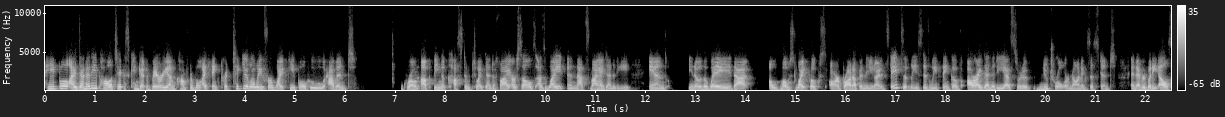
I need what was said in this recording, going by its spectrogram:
people identity politics can get very uncomfortable. I think particularly for white people who haven't grown up being accustomed to identify ourselves as white and that's my identity. And you know the way that uh, most white folks are brought up in the United States at least is we think of our identity as sort of neutral or non-existent and everybody else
